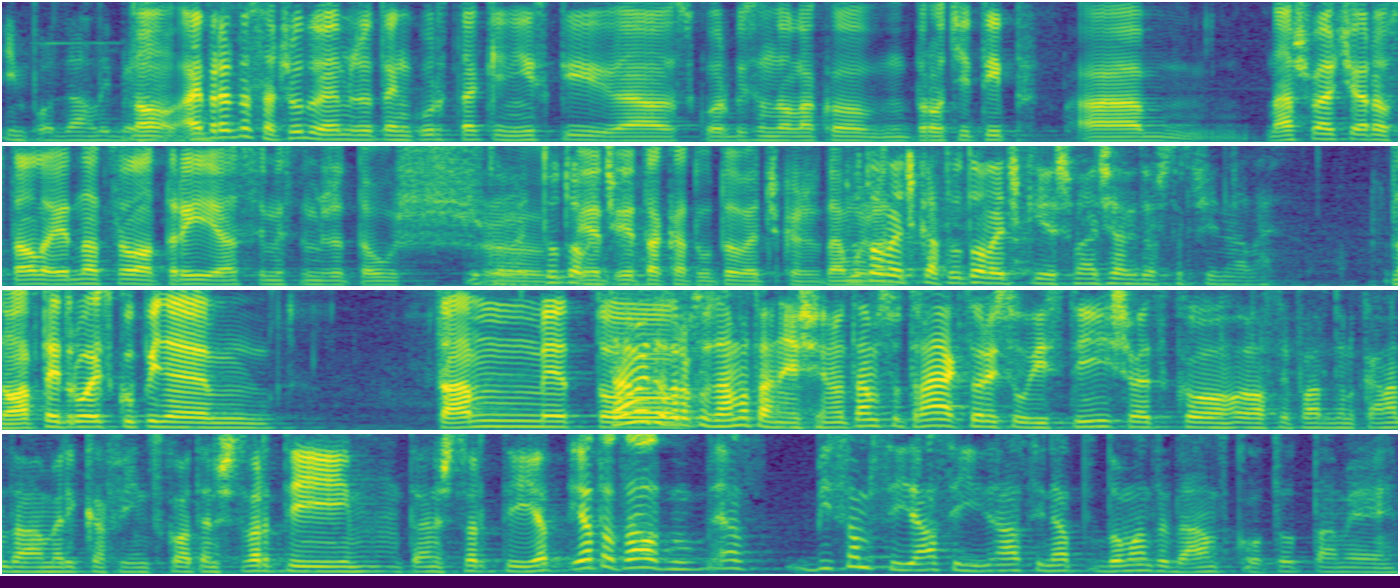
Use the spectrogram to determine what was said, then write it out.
im podali. No, aj preto sa čudujem, že ten kurz taký nízky a skôr by som dal ako protityp. A na Švajčiarov stále 1,3, ja si myslím, že to už Tutove, je, je, taká tutovečka. Že tam tutovečka, už... tutovečky je Švajčiari do štvrťfinále. No a v tej druhej skupine tam je to... Tam je to trochu zamotanejšie, no tam sú traja, ktorí sú istí, Švedsko, vlastne, pardon, Kanada, Amerika, Fínsko a ten štvrtý, ten štvrtý, ja, ja to ja by som si asi, asi na to domáce Dánsko, to tam je...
